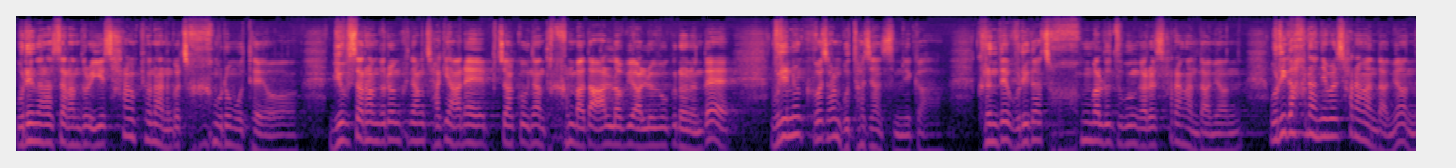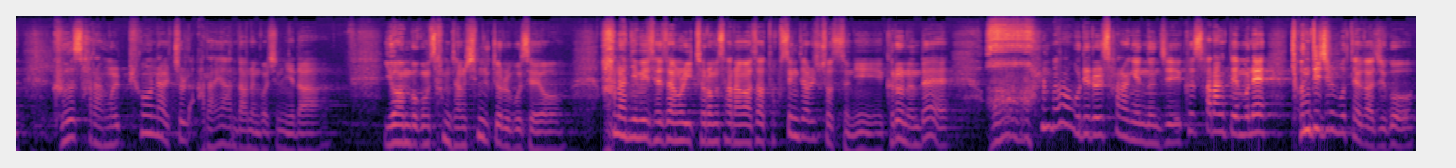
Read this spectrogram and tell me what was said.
우리나라 사람들은 이 사랑 표현하는 걸 참으로 못해요. 미국 사람들은 그냥 자기 아내 붙잡고 그냥 날마다 알러뷰 알러뷰 그러는데 우리는 그거 잘 못하지 않습니까? 그런데 우리가 정말로 누군가를 사랑한다면 우리가 하나님을 사랑한다면 그 사랑을 표현할 줄 알아야 한다는 것입니다. 요한복음 3장 16절을 보세요. 하나님이 세상을 이처럼 사랑하사 독생자를 주셨으니 그러는데 얼마나 우리를 사랑했는지 그 사랑 때문에 견디질 못해 가지고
